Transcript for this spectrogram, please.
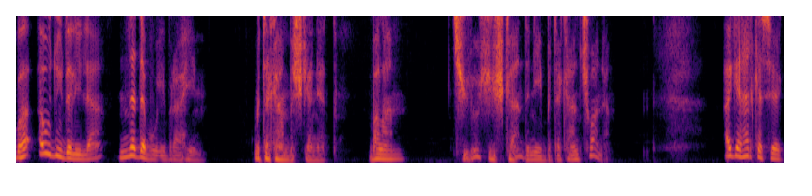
بە ئەو دوو دەلیلا نەدەبوو ئیبراهیم بتەکان بشکێنێت بەڵام چیرۆکی شکاندنی بتەکان چۆنە ئەگەر هەر کەسێک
